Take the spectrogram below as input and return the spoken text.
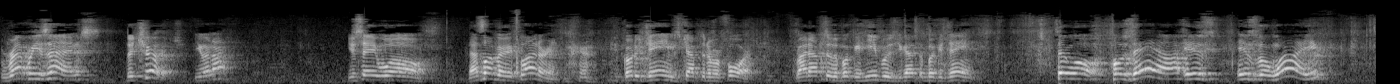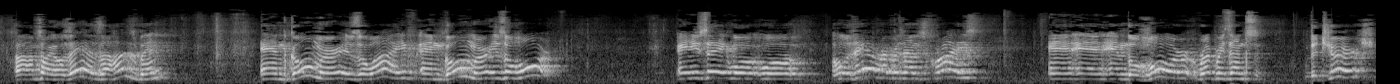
represents the church, you and I. You say, well, that's not very flattering. Go to James chapter number 4. Right after the book of Hebrews, you got the book of James. Say, well, Hosea is, is the wife. Uh, I'm sorry, Hosea is the husband. And Gomer is the wife. And Gomer is a whore. And you say, well, well Hosea represents Christ. And, and, and the whore represents the church,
